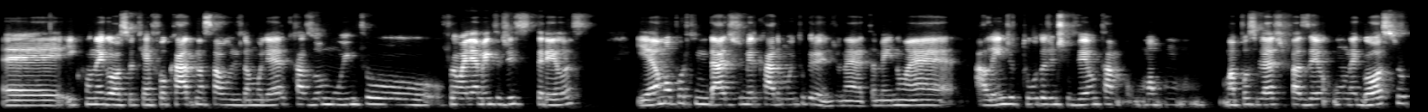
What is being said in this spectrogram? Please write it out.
é, e com um negócio que é focado na saúde da mulher, casou muito, foi um alinhamento de estrelas, e é uma oportunidade de mercado muito grande, né? Também não é, além de tudo, a gente vê um, uma, uma possibilidade de fazer um negócio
